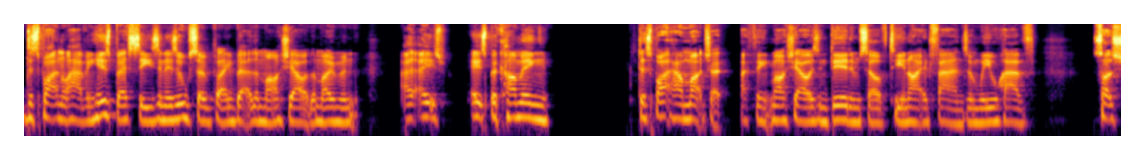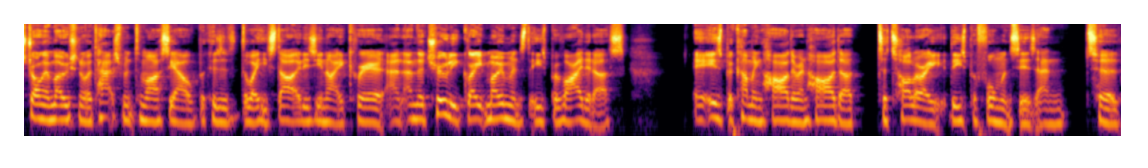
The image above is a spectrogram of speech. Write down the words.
despite not having his best season, is also playing better than Martial at the moment. Uh, it's it's becoming, despite how much I, I think Martial has endeared himself to United fans, and we will have such strong emotional attachment to Martial because of the way he started his United career and, and the truly great moments that he's provided us. It is becoming harder and harder to tolerate these performances and to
